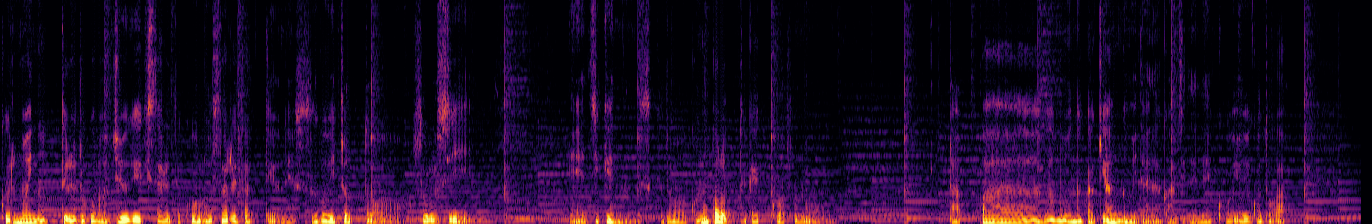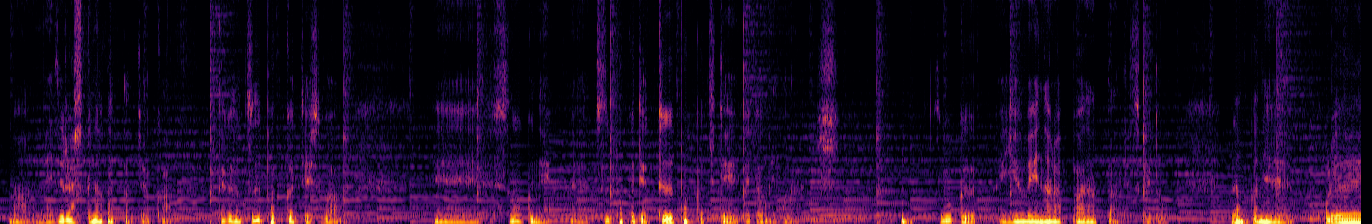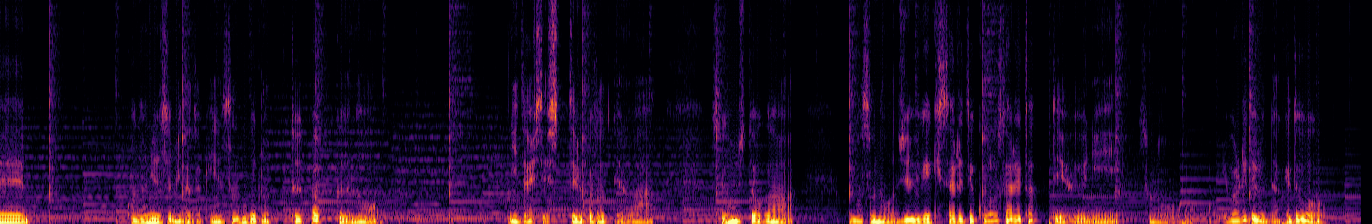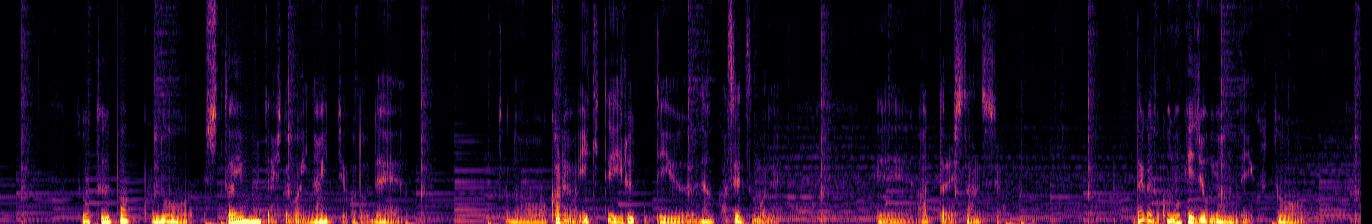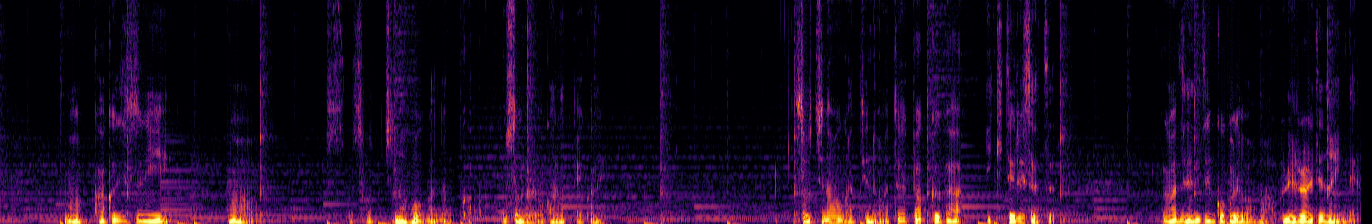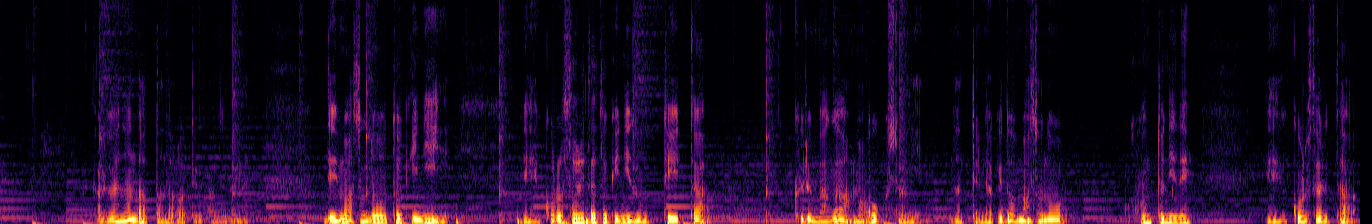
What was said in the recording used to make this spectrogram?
車に乗ってるところを銃撃されて殺されたっていうねすごいちょっと恐ろしい、え、事件なんですけどこの頃って結構そのラッパーがもうなんかギャングみたいな感じでねこういうことがまあ珍しくなかったというかだけど2Pac っていう人が、えー、すごくね2パックって2パックって言ってた方がいいかな。すごく有名なラッパーだったんですけどなんかねこれこのニュース見た時にその僕の2パックのに対して知ってることっていうのはその人が、まあ、その銃撃されて殺されたっていうふうにその言われてるんだけどその2パックの死体を見た人がいないっていうことでその彼は生きているっていうなんか説もね、えー、あったりしたんですよ。だけどこの記事を読んでいくとまあ確実にまあそっちの方がなんか嘘なのかなっていうかね。そっちの方がっていうのはトゥーパックが生きてる説が全然ここではまあ触れられてないんであれが何だったんだろうっていう感じだね。でまあその時に、えー、殺された時に乗っていた車が、まあ、オークションになってるんだけどまあその本当にね、えー、殺された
